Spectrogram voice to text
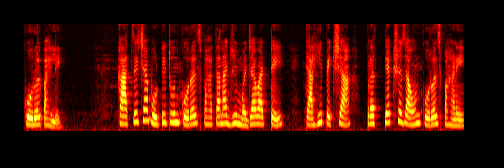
कोरल पाहिले. काचेच्या बोटीतून कोरल्स पाहताना जी मजा वाटते त्याहीपेक्षा प्रत्यक्ष जाऊन कोरल्स पाहणे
